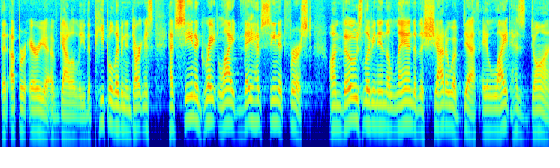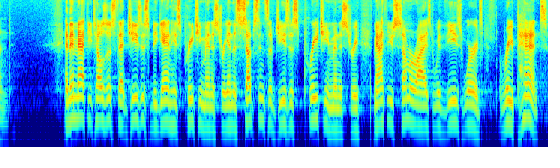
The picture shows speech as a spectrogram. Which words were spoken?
that upper area of Galilee. The people living in darkness have seen a great light. They have seen it first. On those living in the land of the shadow of death, a light has dawned. And then Matthew tells us that Jesus began his preaching ministry, and the substance of Jesus' preaching ministry, Matthew summarized with these words Repent,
